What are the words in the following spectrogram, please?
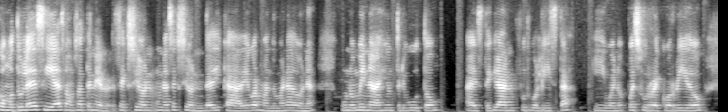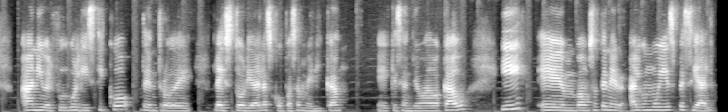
como tú le decías, vamos a tener sección, una sección dedicada a Diego Armando Maradona, un homenaje, un tributo a este gran futbolista y bueno, pues su recorrido a nivel futbolístico dentro de la historia de las Copas América eh, que se han llevado a cabo. Y em, vamos a tener algo muy especial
